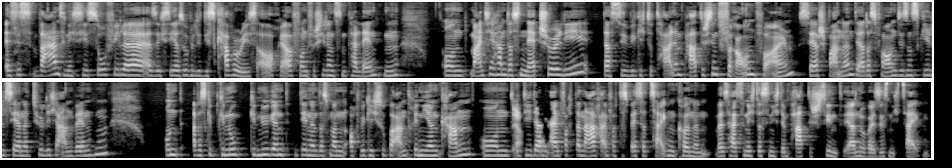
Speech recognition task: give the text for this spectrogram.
es ist wahnsinnig, ich sehe so viele, also ich sehe ja so viele Discoveries auch, ja, von verschiedensten Talenten. Und manche haben das naturally, dass sie wirklich total empathisch sind, Frauen vor allem, sehr spannend, ja, dass Frauen diesen Skill sehr natürlich anwenden. Und aber es gibt genug, genügend, denen, dass man auch wirklich super antrainieren kann und ja. die dann einfach danach einfach das besser zeigen können. Weil es heißt ja nicht, dass sie nicht empathisch sind, ja, nur weil sie es nicht zeigen.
